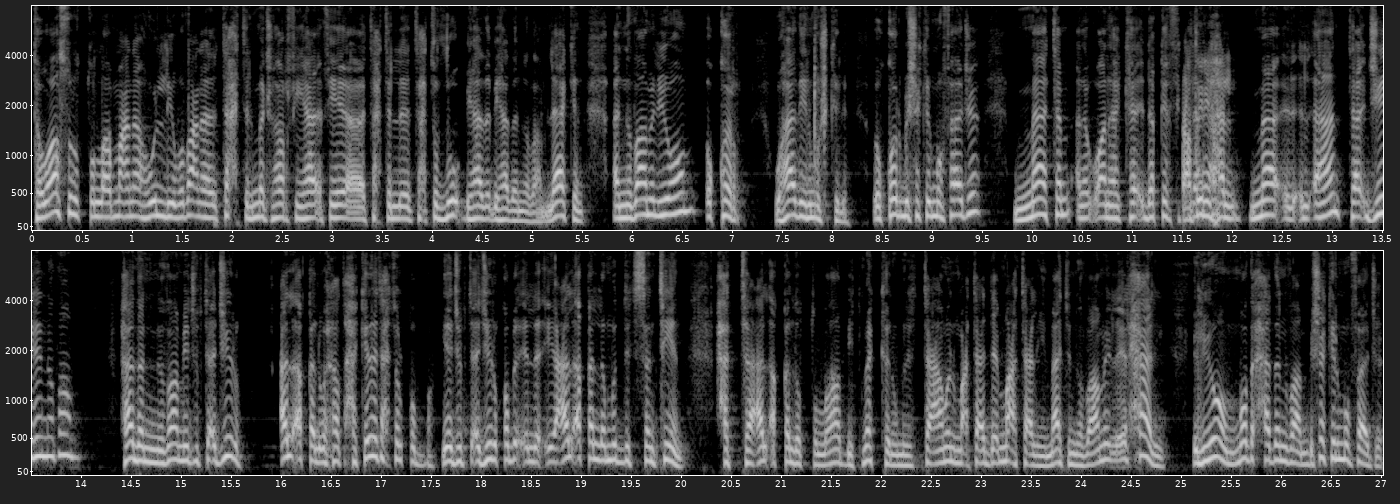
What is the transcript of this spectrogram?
تواصل الطلاب معنا هو اللي وضعنا تحت المجهر في في تحت تحت الضوء بهذا بهذا النظام. لكن النظام اليوم أقر. وهذه المشكلة. اقر بشكل مفاجئ ما تم أنا وأنا دقيق في أعطيني حل. ما الآن تأجيل النظام. هذا النظام يجب تأجيله. على الأقل وإحنا حكينا تحت القبة يجب تأجيله قبل على الأقل لمدة سنتين حتى على الأقل الطلاب يتمكنوا من التعامل مع مع تعليمات النظام الحالي. اليوم وضع هذا النظام بشكل مفاجئ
